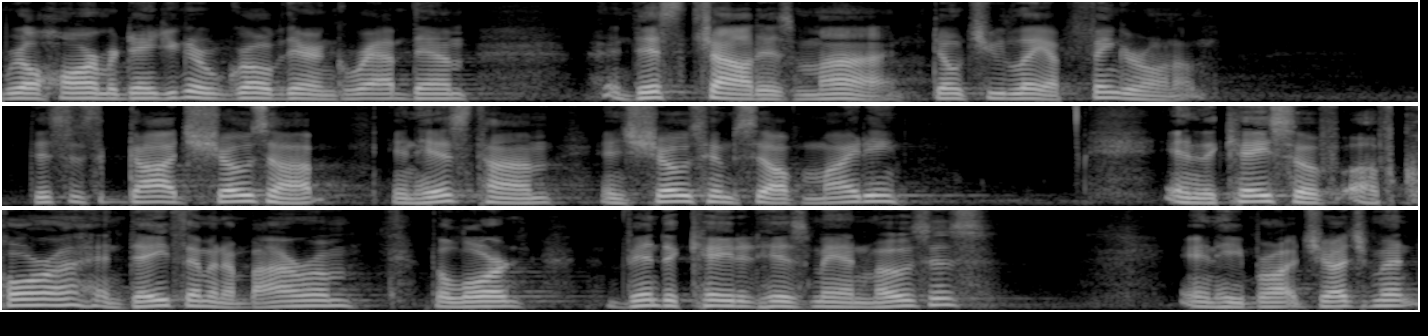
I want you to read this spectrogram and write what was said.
real harm or danger. You're going to go over there and grab them. This child is mine. Don't you lay a finger on them. This is God shows up in His time and shows Himself mighty in the case of, of Korah and Dathan and Abiram, the Lord vindicated his man Moses, and he brought judgment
